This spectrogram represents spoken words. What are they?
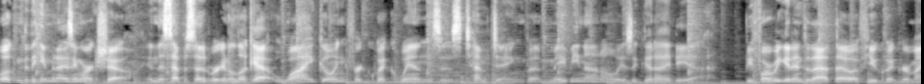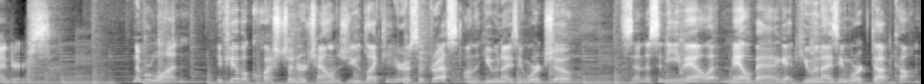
Welcome to the Humanizing Work Show. In this episode, we're going to look at why going for quick wins is tempting, but maybe not always a good idea. Before we get into that, though, a few quick reminders. Number one, if you have a question or challenge you'd like to hear us address on the Humanizing Work Show, send us an email at mailbag at humanizingwork.com.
